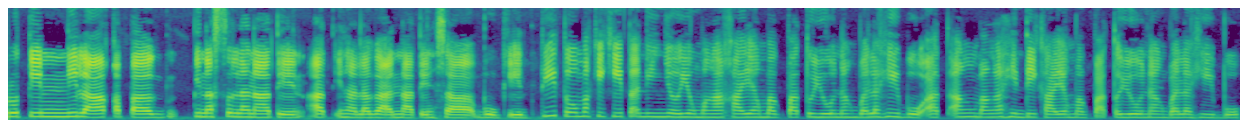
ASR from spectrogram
routine nila kapag pinastol na natin at inalagaan natin sa bukid. Dito makikita ninyo yung mga kayang magpatuyo ng balahibo at ang mga hindi kayang magpatuyo ng balahibo.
